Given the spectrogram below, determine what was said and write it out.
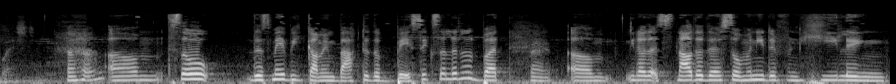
question. Uh-huh. Um, so this may be coming back to the basics a little, but Right. um, you know, that's, now that there's so many different healing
